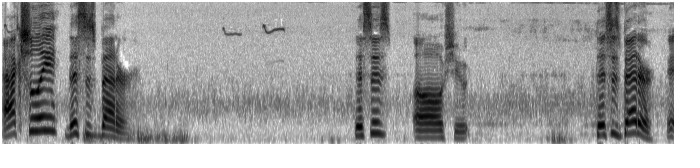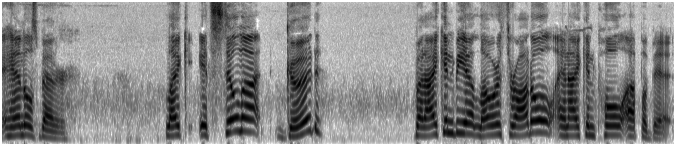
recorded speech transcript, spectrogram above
Actually, this is better. This is, oh shoot. This is better. It handles better. Like, it's still not good, but I can be at lower throttle and I can pull up a bit.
